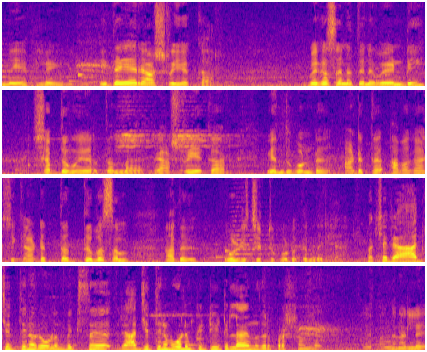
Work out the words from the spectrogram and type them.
മേഖലയിൽ ഇതേ രാഷ്ട്രീയക്കാർ. വികസനത്തിന് വേണ്ടി ശബ്ദമുയർത്തുന്ന രാഷ്ട്രീയക്കാർ എന്തുകൊണ്ട് അടുത്ത അവകാശിക്ക് അടുത്ത ദിവസം അത് ഒഴിച്ചിട്ട് കൊടുക്കുന്നില്ല? പക്ഷെ രാജ്യത്തിന് ഒരു ഒളിമ്പിക്സ് രാജ്യത്തിന് പോലും കിട്ടിയിട്ടില്ല എന്നതൊരു പ്രശ്നമല്ലേ? അങ്ങനല്ലേ.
